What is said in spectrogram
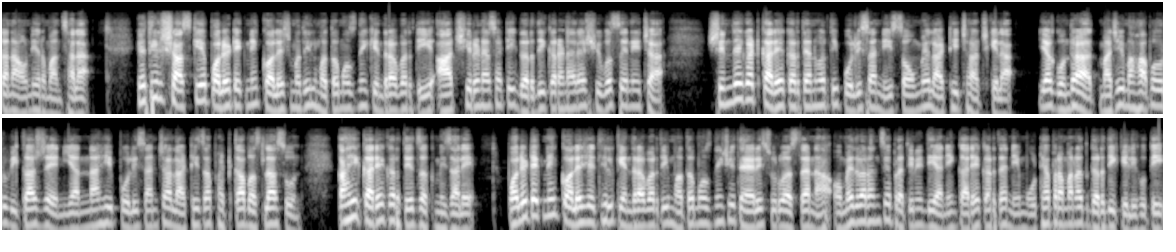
तणाव निर्माण झाला. येथील शासकीय पॉलिटेक्निक कॉलेजमधील मतमोजणी केंद्रावरती आत शिरण्यासाठी गर्दी करणाऱ्या शिवसेनेच्या शिंदे गट कार्यकर्त्यांवरती पोलिसांनी सौम्य लाठीचार्ज केला. या गोंधळात माजी महापौर विकास जैन यांनाही पोलिसांच्या लाठीचा फटका बसला असून काही कार्यकर्ते जखमी झाले. पॉलिटेक्निक कॉलेज येथील केंद्रावरती मतमोजणीची तयारी सुरू असताना उमेदवारांचे प्रतिनिधी आणि कार्यकर्त्यांनी मोठ्या प्रमाणात गर्दी केली होती.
